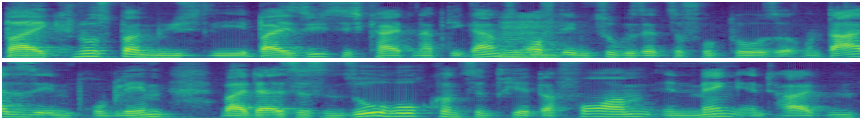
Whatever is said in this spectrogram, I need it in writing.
bei Knuspermüsli, bei Süßigkeiten habt ihr ganz mhm. oft eben zugesetzte Fructose. Und da ist es eben ein Problem, weil da ist es in so hochkonzentrierter Form in Mengen enthalten,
